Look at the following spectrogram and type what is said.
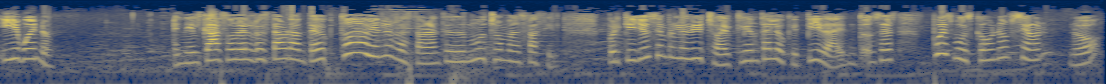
y bueno En el caso del restaurante, todavía en el restaurante es mucho más fácil, porque yo siempre le he dicho al cliente lo que pida, entonces pues busca una opción, ¿no?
